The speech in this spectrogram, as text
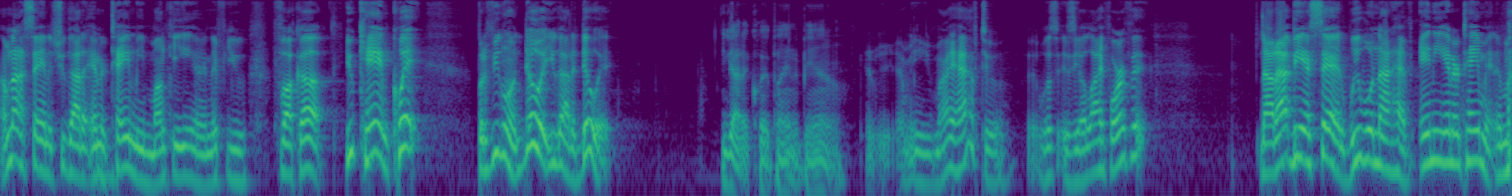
I'm not saying that you gotta entertain me, monkey, and if you fuck up, you can quit. But if you're gonna do it, you gotta do it. You gotta quit playing the piano. I mean, you might have to. Was is your life worth it? Now that being said, we will not have any entertainment in my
